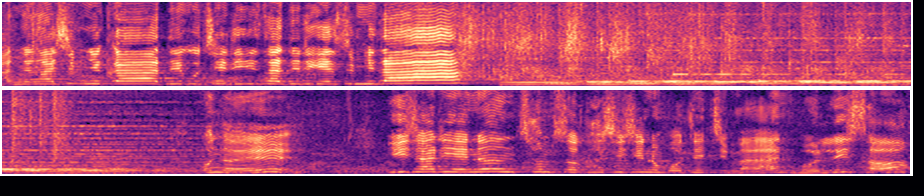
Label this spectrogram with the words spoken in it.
안녕하십니까 대구 체리 인사드리겠습니다. 오늘 이 자리에는 참석하시지는 못했지만 멀리서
